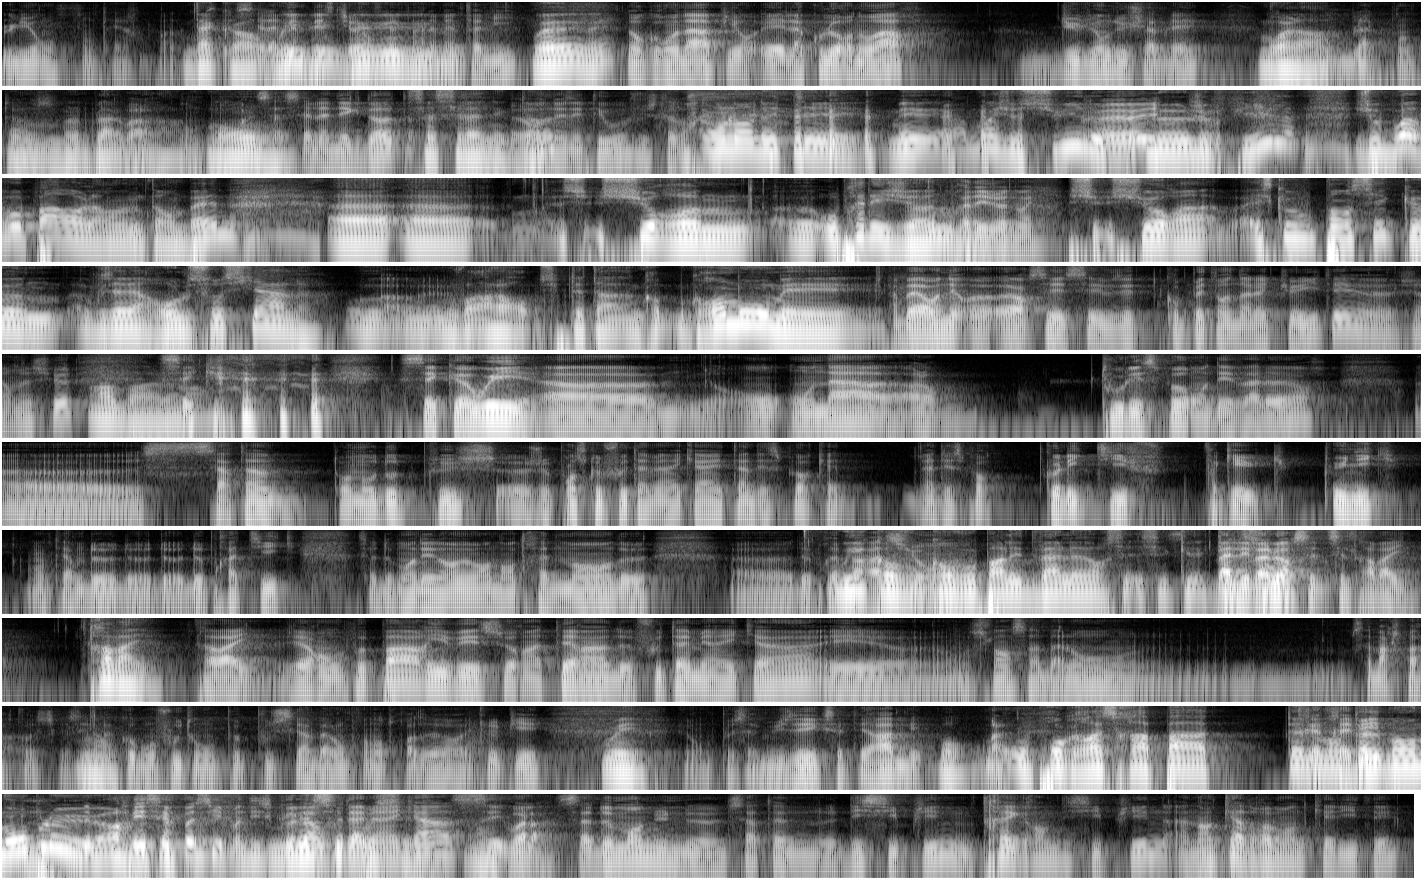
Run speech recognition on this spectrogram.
Lion, panthère. Voilà. D'accord, C'est la oui, même oui, bestiole, oui, en fait, oui, hein, oui, la même famille. ouais, ouais, ouais. Donc on a, puis on- et la couleur noire du lion du Chablais, Voilà. Black Panthers. Bon, Voilà. voilà. Donc, Bon. voilà, ça c'est l'anecdote. Ça, c'est Euh, l'anecdote. on en était où juste avant On en était. Mais euh, moi, je suis le, Ouais, le- je- le fil. Je bois vos paroles en même temps, Ben. Euh, euh, sur, euh, euh, auprès des jeunes, Auprès des jeunes, oui. sur, est-ce que vous pensez que vous avez un rôle social Ah ouais. Alors, c'est peut-être un grand, grand mot, mais. Ah ben, on est, alors vous êtes complètement dans l'actualité, euh, cher monsieur. Oh, bah alors. C'est que, oui, euh, on, on a. Alors, tous les sports ont des valeurs. euh, certains en ont d'autres plus. Euh, je pense que le foot américain est un des sports qui a, un des sports collectifs, enfin qui est unique en termes de, de, de- de pratique. Ça demande énormément d'entraînement, de, euh, de Oui, quand préparation. vous, quand vous parlez de valeurs, c'est. c'est Bah, les valeurs, c'est, c'est le travail. Travail. Travail. On ne peut pas arriver sur un terrain de foot américain et euh, on se lance un ballon. ça marche pas. quoi. C'est, pas comme au foot où on peut pousser un ballon pendant 3 heures avec le pied. Oui. On peut s'amuser, etc. Mais Bon, Voilà. on progressera pas tellement, très vite. tellement non plus. hein. Mais c'est possible. Tandis que là, au foot américain, ouais. voilà, ça demande une, une certaine discipline, une très grande discipline, un encadrement de qualité.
